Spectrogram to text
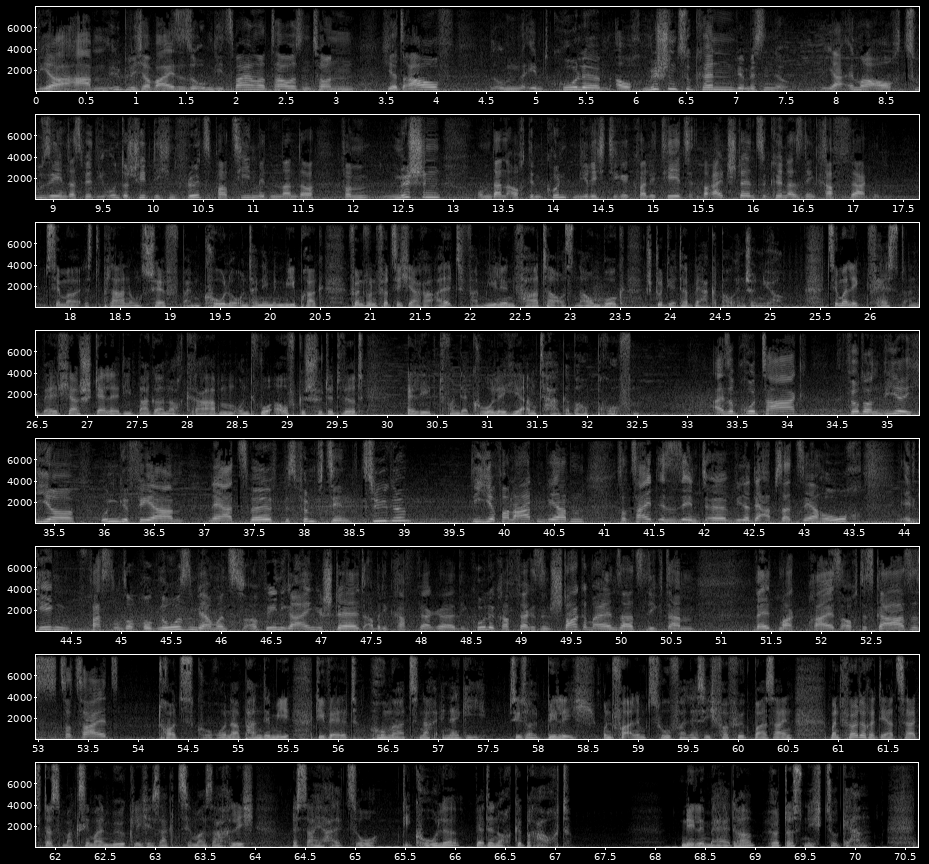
Wir haben üblicherweise so um die 200.000 Tonnen hier drauf, um eben Kohle auch mischen zu können. Wir müssen ja immer auch zusehen, dass wir die unterschiedlichen Flözpartien miteinander vermischen, um dann auch dem Kunden die richtige Qualität bereitstellen zu können, also den Kraftwerken. Zimmer ist Planungschef beim Kohleunternehmen Miprak, 45 Jahre alt, Familienvater aus Naumburg, studierter Bergbauingenieur. Zimmer legt fest, an welcher Stelle die Bagger noch graben und wo aufgeschüttet wird. Er lebt von der Kohle hier am Tagebau Profen. Also pro Tag fördern wir hier ungefähr naja, 12 bis 15 Züge, die hier verladen werden. Zurzeit ist es eben äh, wieder der Absatz sehr hoch entgegen fast unserer Prognosen. Wir haben uns auf weniger eingestellt, aber die Kraftwerke, die Kohlekraftwerke sind stark im Einsatz, liegt am Weltmarktpreis auch des Gases zurzeit. Trotz Corona-Pandemie, die Welt hungert nach Energie. Sie soll billig und vor allem zuverlässig verfügbar sein. Man fördere derzeit das maximal Mögliche, sagt Zimmer sachlich. Es sei halt so. Die Kohle werde noch gebraucht. Nele Mäder hört das nicht so gern.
